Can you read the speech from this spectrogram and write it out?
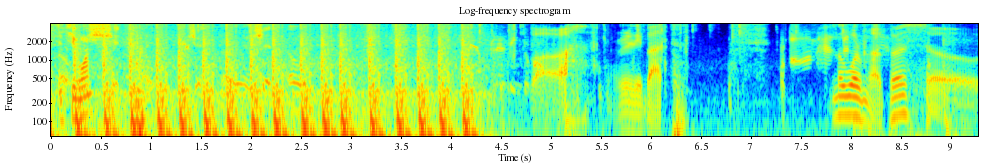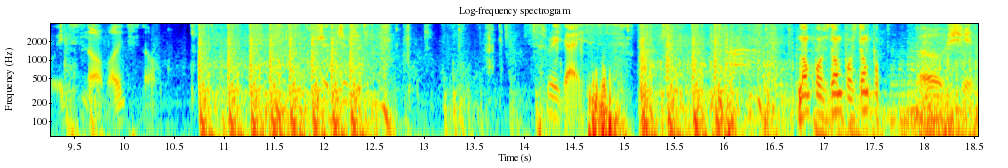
City oh, one. Shit. Oh shit. Oh shit. Oh. Ah, really bad. No warm up, uh, so it's normal. It's normal. Shit, shit, shit. Three guys. Don't push, don't push, don't push. Oh shit.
